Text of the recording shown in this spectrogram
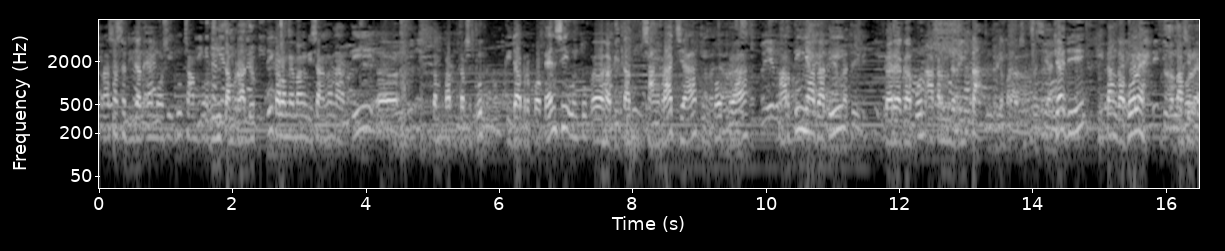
Rasa sedih dan emosi itu campur Ini campur aduk. Jadi kalau memang di sana nanti eh, tempat tersebut tidak berpotensi untuk eh, habitat sang raja king cobra, artinya berarti garaga pun akan menderita. Jadi kita nggak boleh nggak boleh.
